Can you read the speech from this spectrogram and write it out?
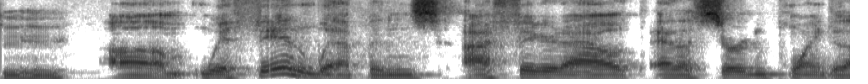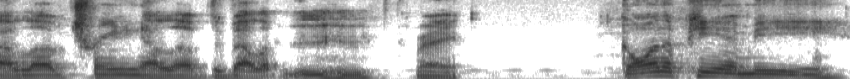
Mm-hmm. Um, within weapons, I figured out at a certain point that I love training, I love development. Mm-hmm. Right. Going to PME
